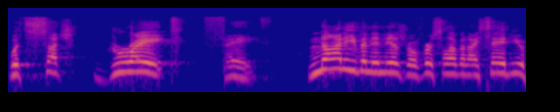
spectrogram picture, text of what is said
with such great faith not even in Israel. Verse 11, I say to you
